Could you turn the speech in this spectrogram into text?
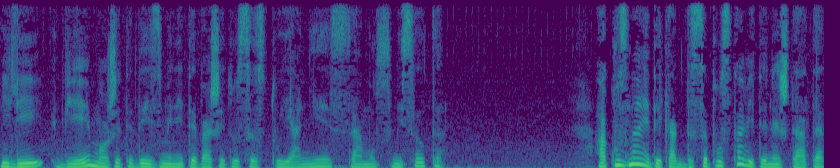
Или вие можете да измените вашето състояние само с мисълта. Ако знаете как да съпоставите нещата,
